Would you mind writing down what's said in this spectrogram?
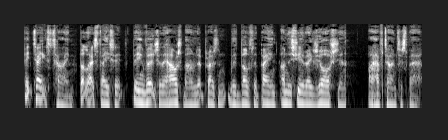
It takes time, but let's face it, being virtually housebound at present with both the pain and the sheer exhaustion, I have time to spare.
